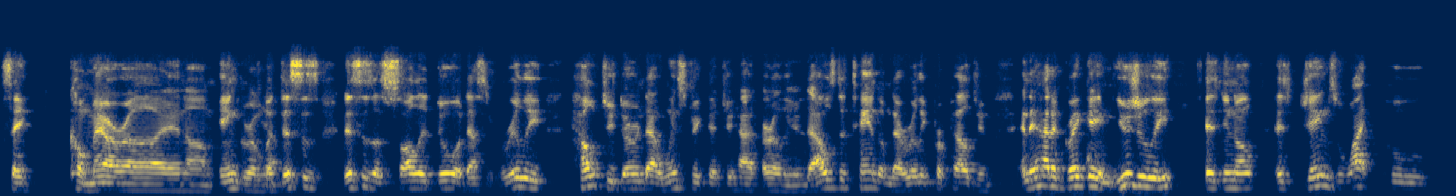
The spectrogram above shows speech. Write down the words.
say Kamara and um, Ingram, Yeah. but this is this is a solid duo that's really helped you during that win streak that you had earlier. That was the tandem that really propelled you, and they had a great game. Usually, is you know, it's James White who-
